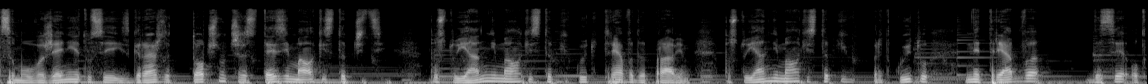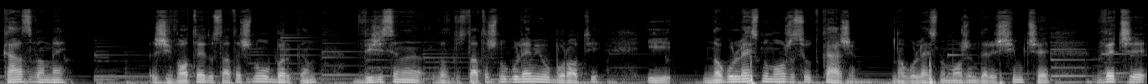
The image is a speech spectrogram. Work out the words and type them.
Самоуважението се изгражда точно чрез тези малки стъпчици постоянни малки стъпки, които трябва да правим, постоянни малки стъпки, пред които не трябва да се отказваме. Живота е достатъчно объркан, движи се на, в достатъчно големи обороти и много лесно може да се откажем. Много лесно можем да решим, че вече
